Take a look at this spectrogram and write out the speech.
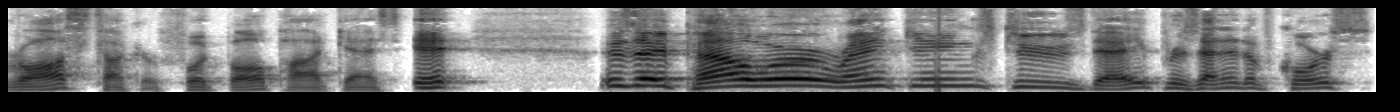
Ross Tucker football podcast. It is a Power Rankings Tuesday, presented, of course,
